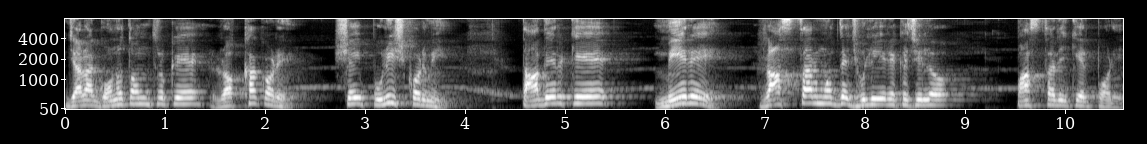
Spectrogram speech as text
যারা গণতন্ত্রকে রক্ষা করে, সেই পুলিশ কর্মী তাদেরকে মেরে রাস্তার মধ্যে ঝুলিয়ে রেখেছিল পাঁচ তারিখের পরে।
